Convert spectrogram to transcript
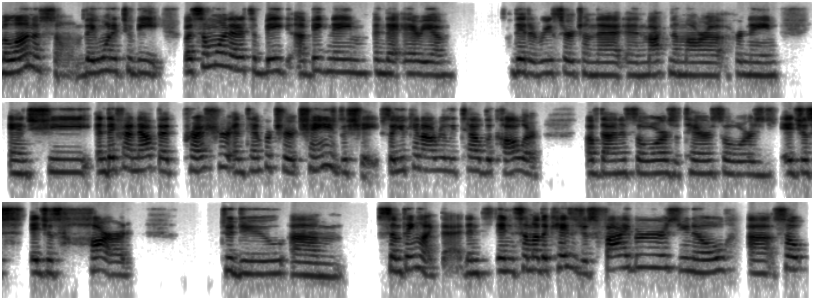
melanosome. They want it to be, but someone that it's a big, a big name in that area did a research on that and McNamara, her name, and she and they found out that pressure and temperature change the shape. So you cannot really tell the color of dinosaurs or pterosaurs. It just it's just hard to do um, something like that. And in some other cases, just fibers, you know. Uh, so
